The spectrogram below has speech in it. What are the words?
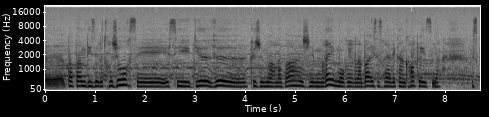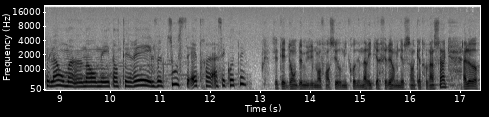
euh, papa me disait l'autre jour, si Dieu veut que je meure là-bas, j'aimerais mourir là-bas et ce serait avec un grand plaisir. Parce que là où Mahomet est enterré, ils veulent tous être à ses côtés. C'était donc deux musulmans français au micro de Marie-Pierre Ferré en 1985. Alors,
